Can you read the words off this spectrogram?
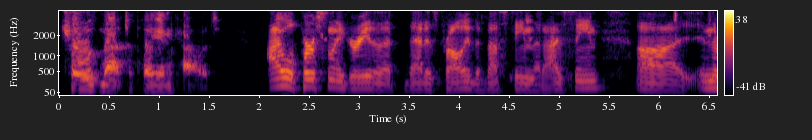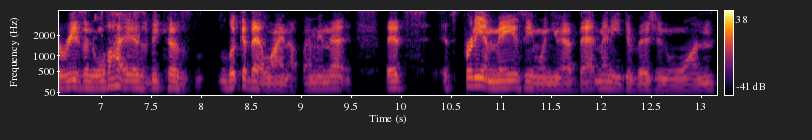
chose not to play in college. I will personally agree that that is probably the best team that I've seen, uh, and the reason why is because look at that lineup. I mean that it's it's pretty amazing when you have that many Division One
